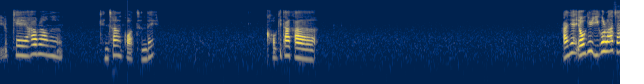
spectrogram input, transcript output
이렇게 하면은 괜찮을 것 같은데? 거기다가 아니야 여기 이걸로 하자.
